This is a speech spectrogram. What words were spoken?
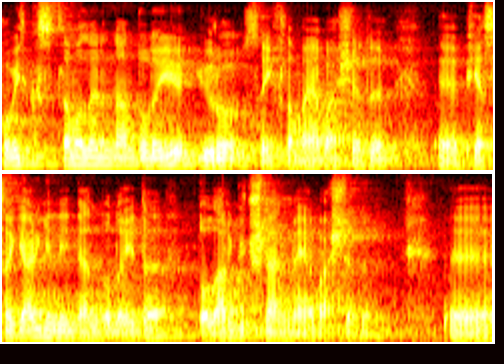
Covid kısıtlamalarından dolayı Euro zayıflamaya başladı. E, piyasa gerginliğinden dolayı da dolar güçlenmeye başladı. E,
